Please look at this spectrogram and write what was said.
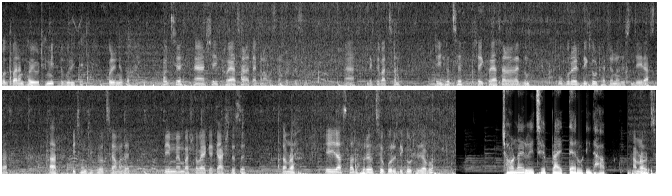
বলতে পারেন হয়ে ওঠে মৃত্যুপুরীতে পরিণত হয়। হচ্ছে হ্যাঁ, সেই খোয়া ছাড়াতে এখন অবস্থান করতেছি। আহ, দেখতে পাচ্ছেন? এই হচ্ছে সেই খোয়া ছাড়ার একদম উপরের দিকে ওঠার জন্য যে যেই রাস্তা। আর পিছন থেকে হচ্ছে আমাদের টিম মেম্বার সবাই একে একে আসতেছে। তো আমরা এই রাস্তা ধরে হচ্ছে উপরের দিকে উঠে যাব। ঝর্ণায় রয়েছে প্রায় তেরোটি ধাপ। আমরা হচ্ছে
